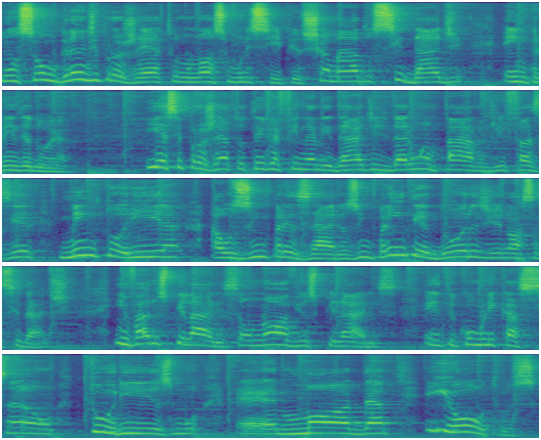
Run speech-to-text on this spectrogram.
lançou um grande projeto no nosso município, chamado Cidade Empreendedora. E esse projeto teve a finalidade de dar um amparo, de fazer mentoria aos empresários, empreendedores de nossa cidade em vários pilares, são nove os pilares, entre comunicação, turismo, é, moda e outros.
